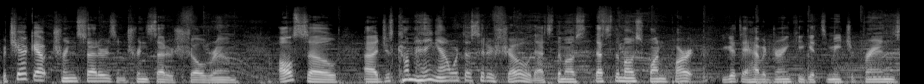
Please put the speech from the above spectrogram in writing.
But check out Trendsetters and Trendsetters Showroom. Also, uh, just come hang out with us at a show. That's the most. That's the most fun part. You get to have a drink, you get to meet your friends,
